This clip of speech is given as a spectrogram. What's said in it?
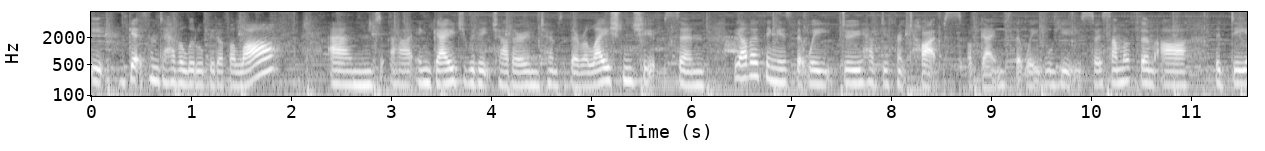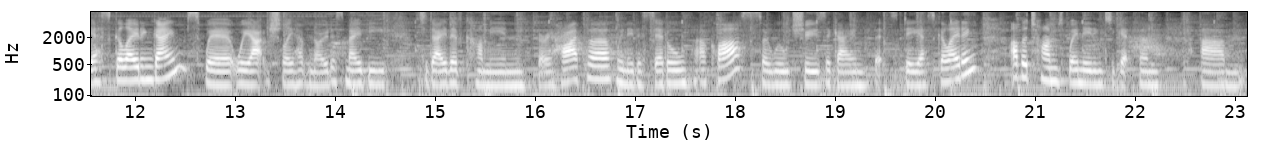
it gets them to have a little bit of a laugh and uh, engage with each other in terms of their relationships. And the other thing is that we do have different types of games that we will use. So some of them are the de-escalating games where we actually have noticed maybe today they've come in very hyper, we need to settle our class, so we'll choose a game that's de-escalating. Other times we're needing to get them um,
